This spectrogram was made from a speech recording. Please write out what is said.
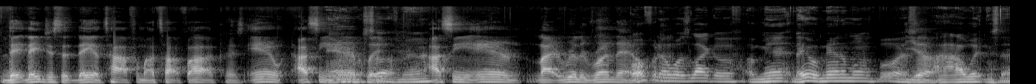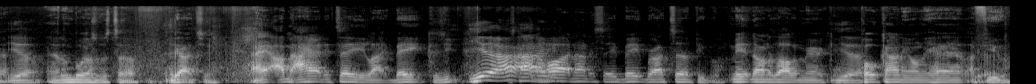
they they just they a top for my top five because Aaron. I seen Aaron Aaron, play. man. I seen Aaron like really run that. Both of them was like a, a man. They were men amongst boys. Yeah. I, I witnessed that. Yeah. yeah, them boys was tough. Got you. I, I, I had to tell you like bait because you. Yeah, It's kind I- of hard not to say bait, bro. I tell people McDonald's All American. Yeah. Polk County only had a few.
